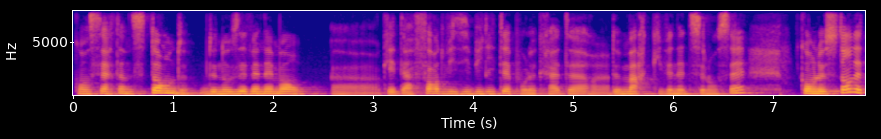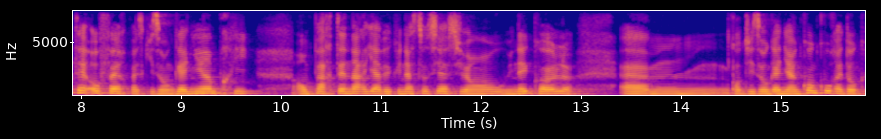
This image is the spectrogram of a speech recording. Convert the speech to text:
quand certains stands de nos événements euh, qui étaient à forte visibilité pour les créateurs euh, de marques qui venaient de se lancer, quand le stand était offert parce qu'ils ont gagné un prix en partenariat avec une association ou une école, euh, quand ils ont gagné un concours, et donc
